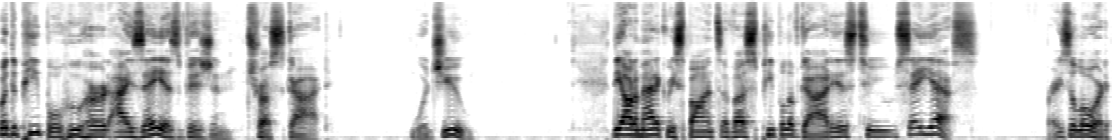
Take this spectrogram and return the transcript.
Would the people who heard Isaiah's vision trust God? Would you? The automatic response of us people of God is to say yes. Praise the Lord.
